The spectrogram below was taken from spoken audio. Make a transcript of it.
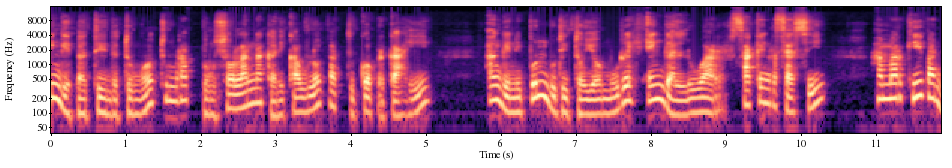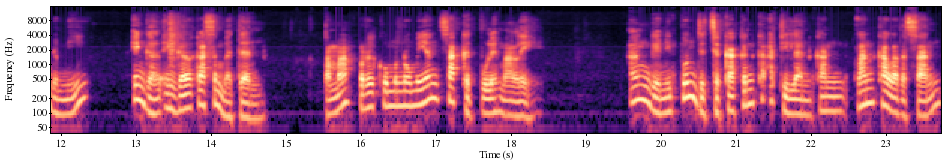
inggih badhe ndedonga tumrap bangsa lan nagari kawula paduka berkahi anggenipun budidaya murih enggal luar saking resesi amargi pandemi enggal-enggal kasembadan. Temah perekonomian saged pulih malih. Anggenipun jejegaken keadilan kan lan kaleresan,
